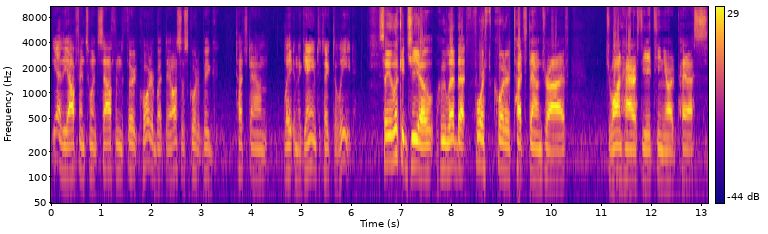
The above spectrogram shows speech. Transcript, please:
yeah, the offense went south in the third quarter, but they also scored a big touchdown late in the game to take the lead. So you look at Gio, who led that fourth quarter touchdown drive. Jawuan Harris, the 18 yard pass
